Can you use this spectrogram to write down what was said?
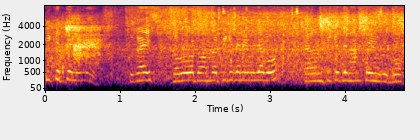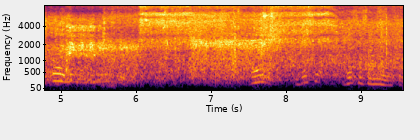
পিকেতে নেমে। তো গাইস সর্বপ্রথম আমরা পিকেতে নেমে যাব। কারণ পিকেতে নামতেই হবে ব্লগ করার জন্য। বেশি সামনে গেছি।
